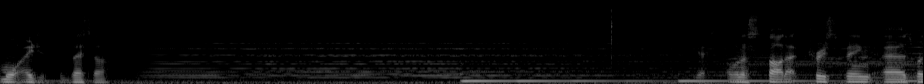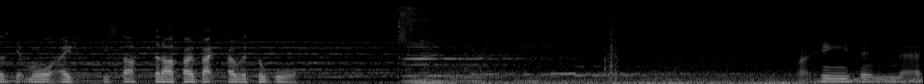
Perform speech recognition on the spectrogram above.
More agents, the better. Yes, I want to start that truce thing as well as get more agency stuff. Then I'll go back over to war. He's doing that.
